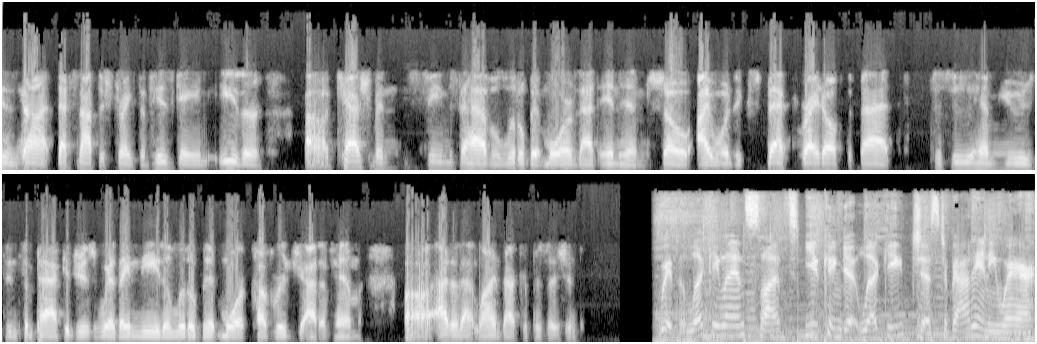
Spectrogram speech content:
is not. That's not the strength of his game either uh, Cashman seems to have a little bit more of that in him. So I would expect right off the bat to see him used in some packages where they need a little bit more coverage out of him, uh, out of that linebacker position. With the Lucky Land slots, you can get lucky just about anywhere.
